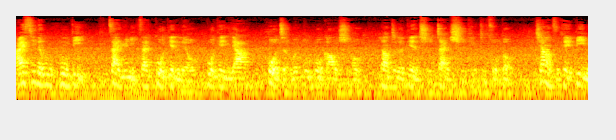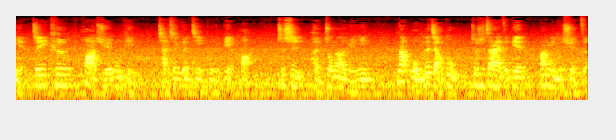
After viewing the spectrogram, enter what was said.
IC 的目目的在于你在过电流、过电压或者温度过高的时候，让这个电池暂时停止作动。这样子可以避免这一颗化学物品产生更进一步的变化，这是很重要的原因。那我们的角度就是站在这边，帮你们选择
